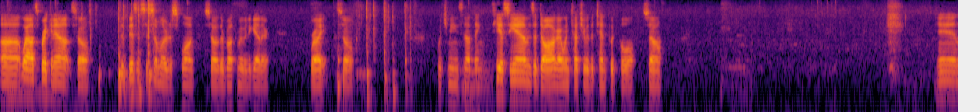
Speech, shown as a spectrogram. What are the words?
Uh, well, it's breaking out, so the business is similar to Splunk, so they're both moving together, right? So, which means nothing. TSCM is a dog. I wouldn't touch it with a 10 foot pole. So. And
